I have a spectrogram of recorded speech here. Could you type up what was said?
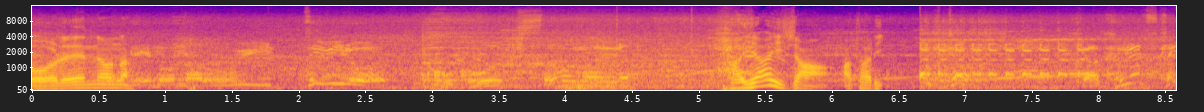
俺のな。早いじゃん当たり。百裂剣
